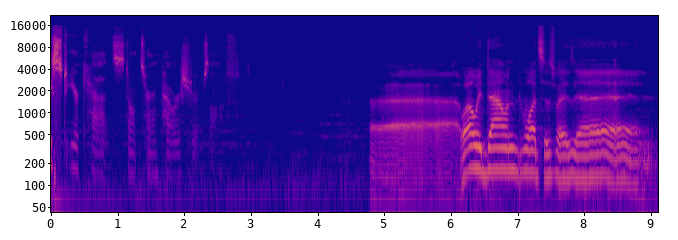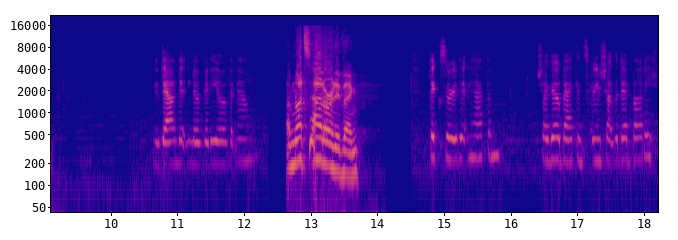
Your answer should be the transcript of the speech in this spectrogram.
Least your cats don't turn power strips off. Uh, well, we downed what's his face. Yeah. You downed it into a video of it now? I'm not sad or anything. Fixery didn't happen? Should I go back and screenshot the dead body?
